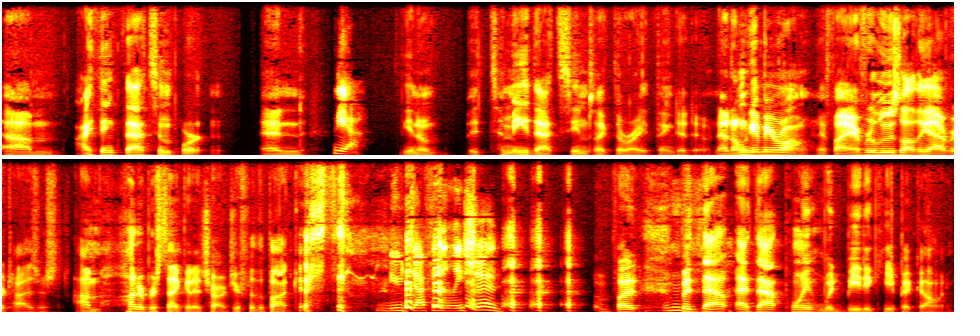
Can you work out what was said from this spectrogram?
um i think that's important and Yeah. You know it, to me that seems like the right thing to do now don't get me wrong if i ever lose all the advertisers i'm 100% going to charge you for the podcast You definitely should. but but that at that point would be to keep it going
